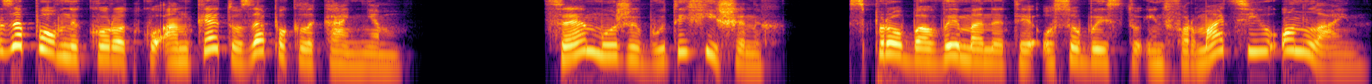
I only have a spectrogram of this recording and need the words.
заповни коротку анкету за покликанням. Це може бути фішинг спроба виманити особисту інформацію онлайн.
